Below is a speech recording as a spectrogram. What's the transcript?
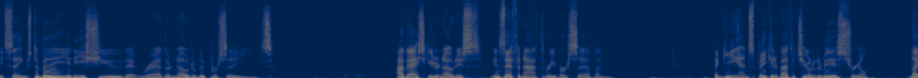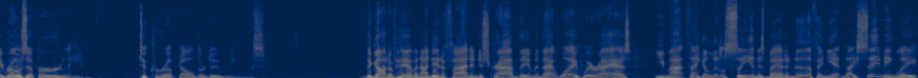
It seems to be an issue that rather notably proceeds. I've asked you to notice in Zephaniah 3, verse 7, again, speaking about the children of Israel, they rose up early to corrupt all their doings. The God of heaven identified and described them in that way, whereas you might think a little sin is bad enough, and yet they seemingly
